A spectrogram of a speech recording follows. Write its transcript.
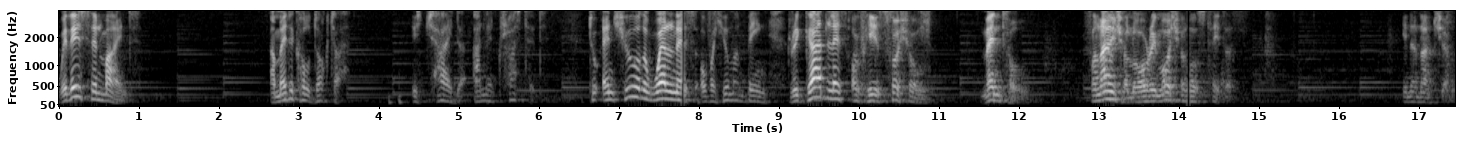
With this in mind, a medical doctor is charged and entrusted to ensure the wellness of a human being, regardless of his social, mental, financial, or emotional status. In a nutshell,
